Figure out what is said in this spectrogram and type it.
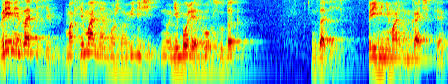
Время записи максимальное можно увеличить, ну не более двух суток. Запись при минимальном качестве.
